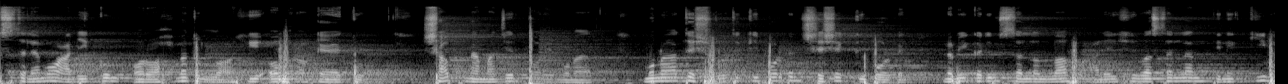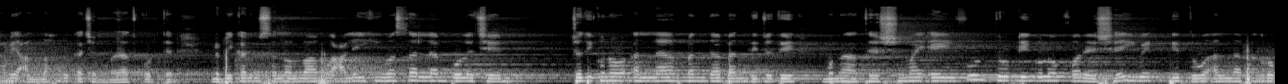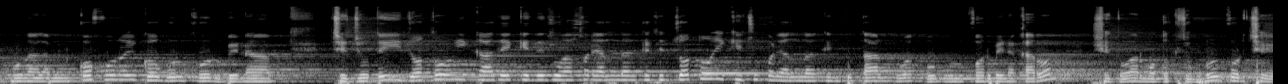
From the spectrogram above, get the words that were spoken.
আসসালামু আলাইকুম ও রহমতুল্লাহি ওবরাকাতু সব নামাজের পরে মোনাত মোনাতের শুরুতে কী পড়বেন, শেষে কী পড়বেন? নবী করিম সাল্লাহ আলহি ওয়াসাল্লাম তিনি কীভাবে আল্লাহর কাছে মোনাজাত করতেন? নবী করিম সাল্লাহ আলহি ওয়াসাল্লাম বলেছেন, যদি কোনো আল্লাহর বান্দা বান্দি যদি মোনাতের সময় এই ফুল ত্রুটিগুলো করে, সেই ব্যক্তি দু আল্লাহ পাক রব্বুল আলমিন কখনোই কবুল করবে না। সে যতই যতই কাঁদে কেঁদে দোয়া করে আল্লাহর কাছে, যতই কিছু করে আল্লাহ কিন্তু তার দোয়া কবুল করবে না, কারণ সে দোয়ার মতো কিছু ভুল করছে।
